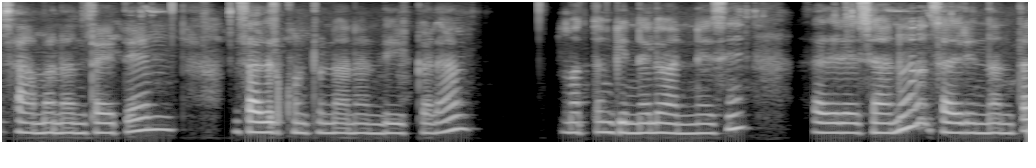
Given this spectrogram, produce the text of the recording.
సామాన్ అంతా అయితే సదురుకుంటున్నానండి ఇక్కడ. మొత్తం గిన్నెలు అన్నేసి చదివేశాను చదివిందంతా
